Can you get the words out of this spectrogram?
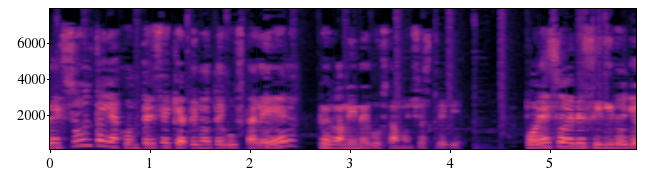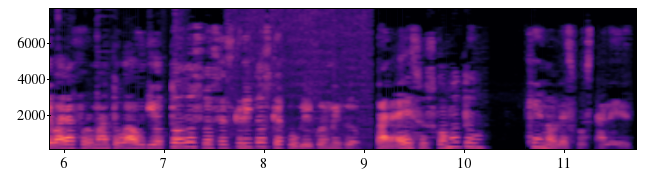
Resulta y acontece que a ti no te gusta leer, pero a mí me gusta mucho escribir. Por eso he decidido llevar a formato audio todos los escritos que publico en mi blog, para esos como tú, que no les gusta leer.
